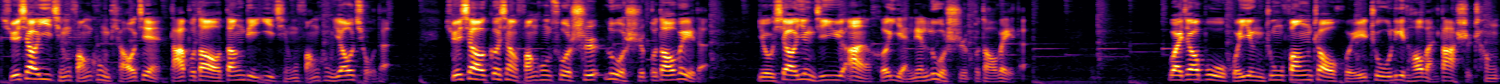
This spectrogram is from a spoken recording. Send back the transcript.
学校疫情防控条件达不到当地疫情防控要求的；学校各项防控措施落实不到位的；有效应急预案和演练落实不到位的。外交部回应中方召回驻立陶宛大使称，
